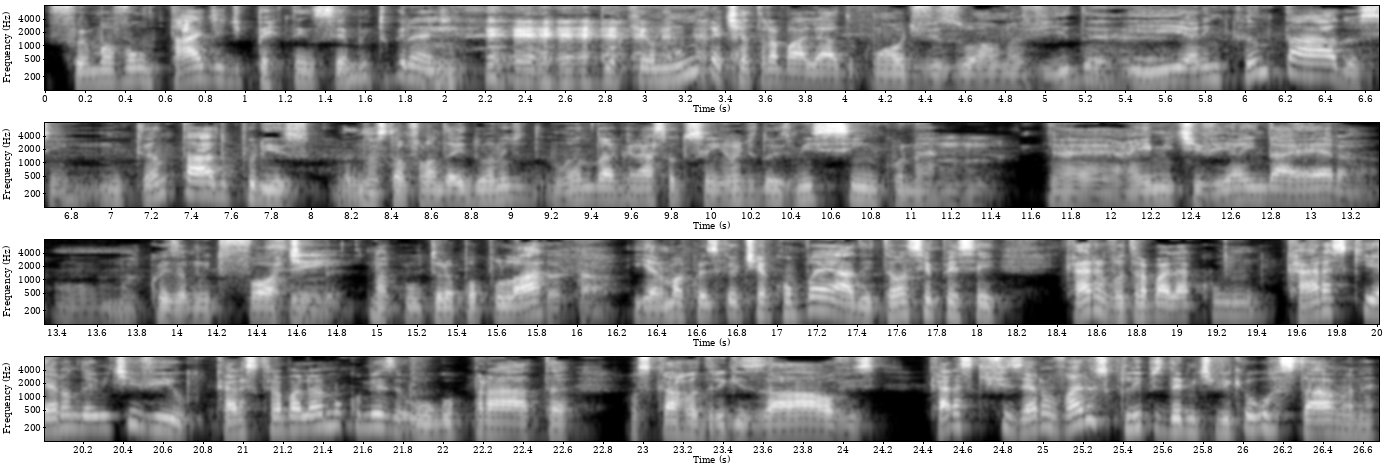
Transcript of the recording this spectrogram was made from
foi uma vontade de pertencer muito grande. porque eu nunca tinha trabalhado com audiovisual na vida uhum. e era encantado, assim, encantado por isso. Nós estamos falando aí do ano, de, do ano da graça do Senhor de 2005, né? Uhum. É, a MTV ainda era uma coisa muito forte Sim. na cultura popular Total. e era uma coisa que eu tinha acompanhado. Então, assim, eu pensei, cara, eu vou trabalhar com caras que eram da MTV, caras que trabalharam no começo, Hugo Prata, Oscar Rodrigues Alves, caras que fizeram vários clipes da MTV que eu gostava, né?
